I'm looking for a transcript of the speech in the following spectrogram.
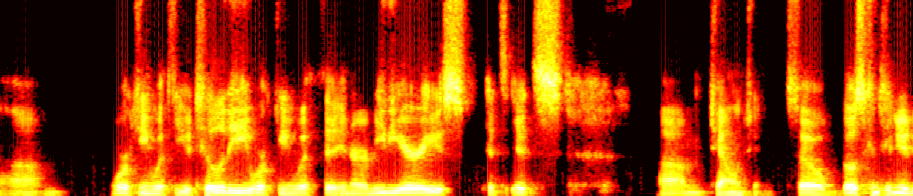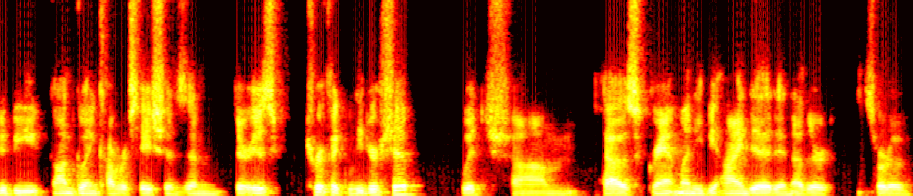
um, working with the utility, working with the intermediaries, it's it's um, challenging. So those continue to be ongoing conversations, and there is terrific leadership, which um, has grant money behind it and other sort of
